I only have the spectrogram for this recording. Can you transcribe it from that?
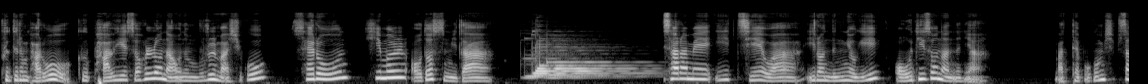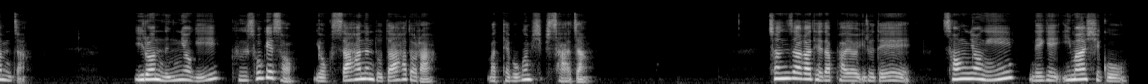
그들은 바로 그 바위에서 흘러나오는 물을 마시고 새로운 힘을 얻었습니다. 사람의 이 지혜와 이런 능력이 어디서 났느냐? 마태복음 13장. 이런 능력이 그 속에서 역사하는도다 하더라. 마태복음 14장. 천사가 대답하여 이르되 성령이 내게 임하시고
